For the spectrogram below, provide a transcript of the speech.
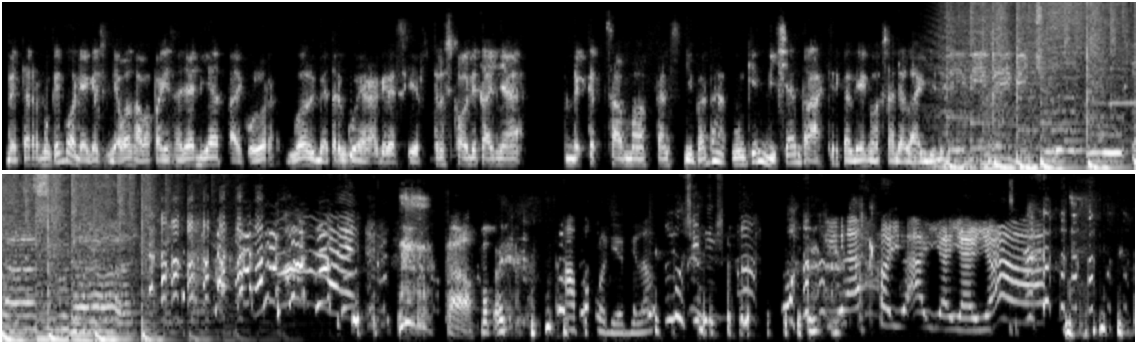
better mungkin kalau dia agresif di awal nggak apa-apa misalnya dia tarik ulur gue lebih better gue yang agresif terus kalau ditanya deket sama fans gimana mungkin Disha yang terakhir kali ya nggak usah ada lagi deh Baby baby cukuplah sudah kapok eh. Kapok lo dia bilang, lu sih Disha. Iya, iya, iya, iya, iya.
